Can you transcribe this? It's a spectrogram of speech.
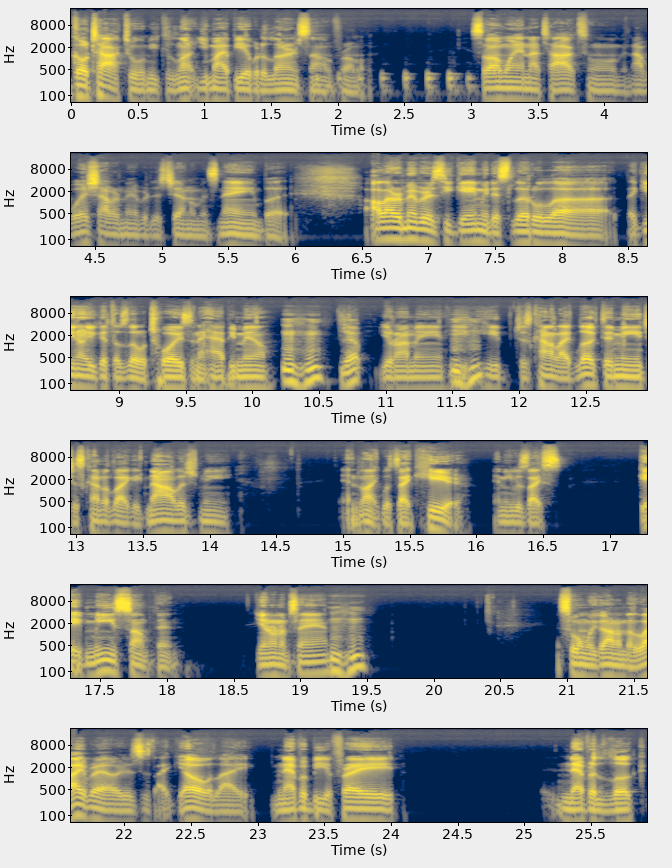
go talk to him. You can learn you might be able to learn something from him. So I went and I talked to him, and I wish I remember this gentleman's name, but all I remember is he gave me this little uh like you know you get those little toys in a Happy Meal. Mm-hmm. Yep. You know what I mean? Mhm. He he just kind of like looked at me, just kind of like acknowledged me, and like was like here, and he was like gave me something. You know what I'm saying? Mhm. And so when we got on the light rail, it was just like, "Yo, like never be afraid, never look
